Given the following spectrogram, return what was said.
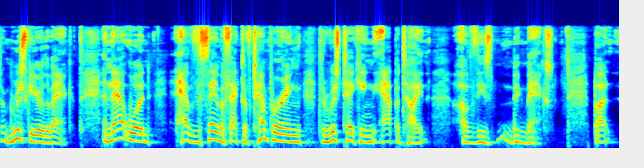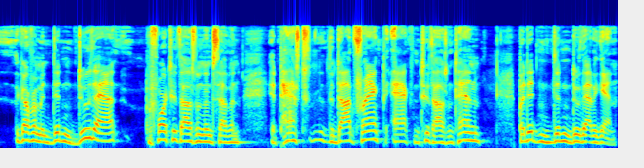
the riskier the bank. And that would have the same effect of tempering the risk taking appetite of these big banks. But the government didn't do that before 2007. It passed the Dodd Frank Act in 2010, but it didn't do that again.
